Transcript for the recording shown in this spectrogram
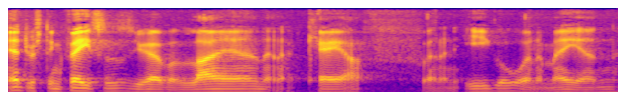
Interesting faces. You have a lion and a calf and an eagle and a man.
